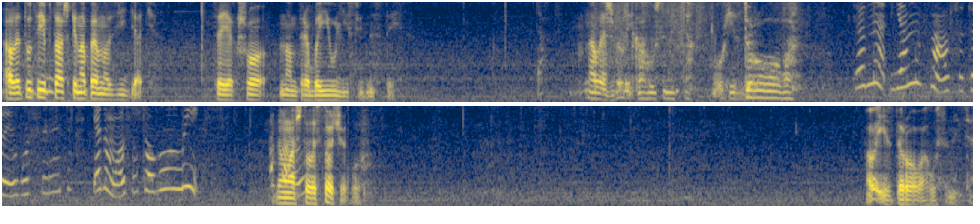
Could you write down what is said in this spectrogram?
Але тут її пташки, напевно, з'їдять. Це якщо нам треба її у ліс віднести. Так. Але ж велика гусениця. Ох і здорова. Я не, я не знала, що то є гусениця. Я думала, що то був ліс. Думала, що листочок був. Ой, здорова гусениця.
